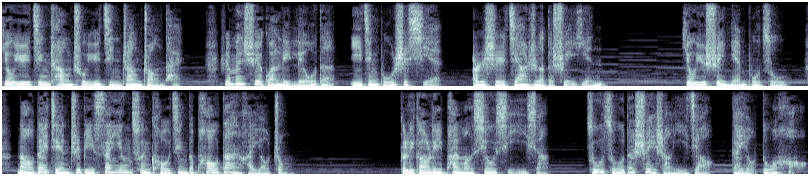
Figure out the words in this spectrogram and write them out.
由于经常处于紧张状态，人们血管里流的已经不是血，而是加热的水银。由于睡眠不足，脑袋简直比三英寸口径的炮弹还要重。格里高利盼望休息一下，足足的睡上一觉该有多好，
